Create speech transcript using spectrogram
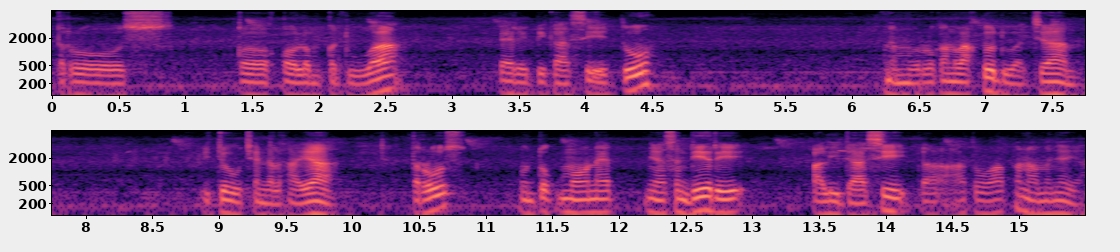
terus ke kolom kedua verifikasi itu memerlukan waktu dua jam. Itu channel saya. Terus untuk monetnya sendiri validasi atau apa namanya ya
